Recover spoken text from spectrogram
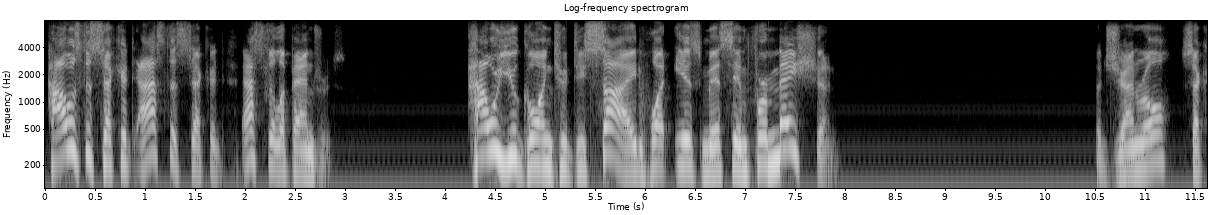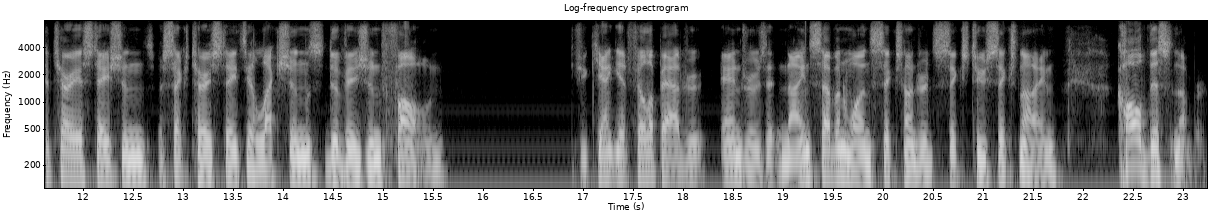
How is the second? Ask the second. Ask Phillip Andrews. How are you going to decide what is misinformation? The General Secretary of Station's Secretary of State's Elections Division phone. If you can't get Phillip Andrews at 971 600 6269, call this number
